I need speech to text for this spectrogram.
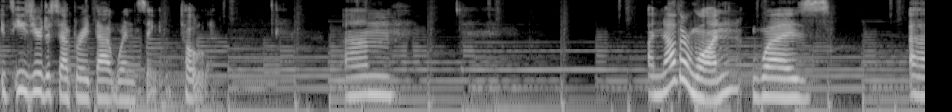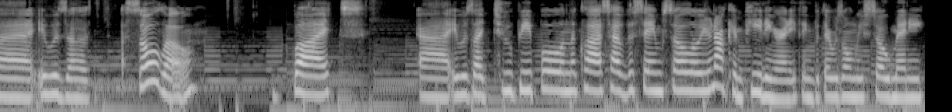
It's easier to separate that when singing, totally. Um, another one was, uh, it was a, a solo, but uh, it was like two people in the class have the same solo. You're not competing or anything, but there was only so many.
